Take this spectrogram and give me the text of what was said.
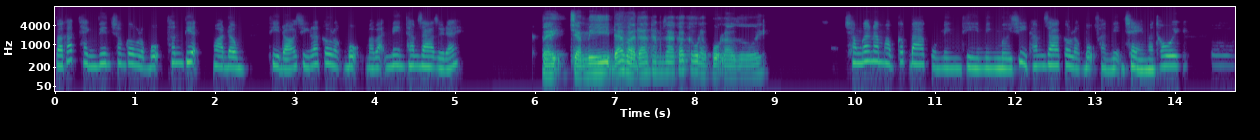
và các thành viên trong câu lạc bộ thân thiện, hòa đồng thì đó chính là câu lạc bộ mà bạn nên tham gia rồi đấy. Vậy Trà My đã và đang tham gia các câu lạc bộ nào rồi? Trong các năm học cấp 3 của mình thì mình mới chỉ tham gia câu lạc bộ phản biện trẻ mà thôi. Ồ,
